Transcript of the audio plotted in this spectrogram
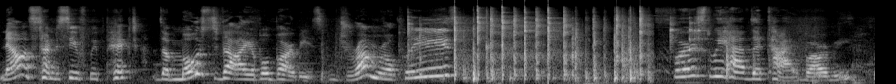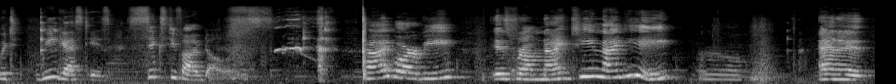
Now it's time to see if we picked the most valuable Barbies. Drum roll, please. First, we have the Thai Barbie. Which we guessed is sixty-five dollars. Hi Barbie is from 1998 Oh. and it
